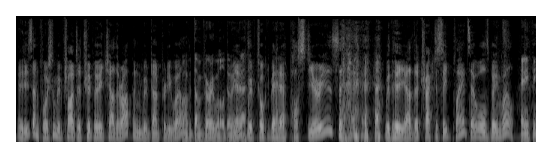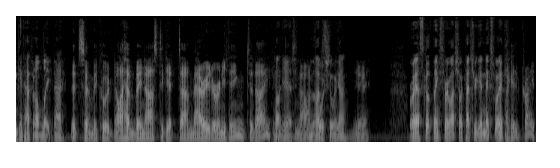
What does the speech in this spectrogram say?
It is unfortunate. We've tried to trip each other up, and we've done pretty well. I've done very well doing yeah, that. we've talked about our posteriors with the uh, the tractor seat plant, so all's been well. Anything can happen on Leap Day. It certainly could. I haven't been asked to get uh, married or anything today. Not yet. No, Life's still unfortunately. young. Yeah. All right, Scott, thanks very much. I'll catch you again next week. Okay, great.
